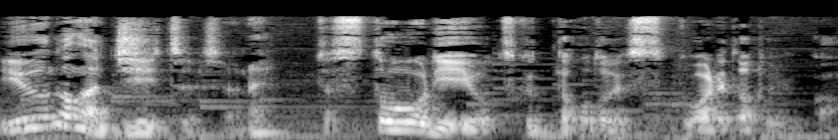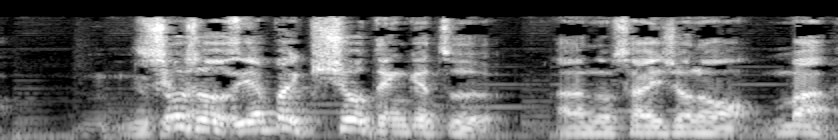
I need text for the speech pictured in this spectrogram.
いうのが事実ですよね。じゃあ、ストーリーを作ったことで救われたというか。そうそう、やっぱり気象転結、あの最初の、まあ、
